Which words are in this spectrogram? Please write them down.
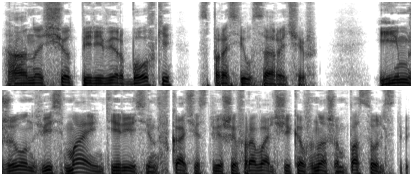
«А насчет перевербовки?» — спросил Сарычев. «Им же он весьма интересен в качестве шифровальщика в нашем посольстве.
